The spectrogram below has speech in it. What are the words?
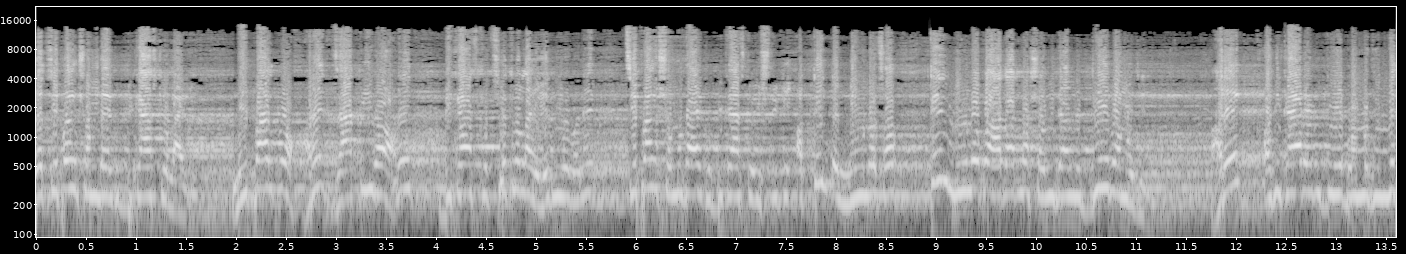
र चेपाङ समुदायको विकासको लागि। नेपालको हरेक जाति र हरेक विकासको क्षेत्रलाई हेर्ने हो भने चेपाङ समुदायको विकासको स्थिति अत्यन्त न्यून छ। त्यही न्यूनको आधारमा संविधानले दिए बमोजिम। हरेक अधिकारहरू दिए बमोजिमले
